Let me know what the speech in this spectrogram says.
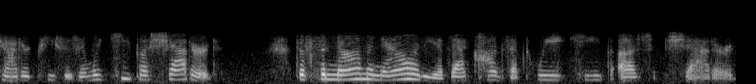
shattered pieces, and we keep us shattered. The phenomenality of that concept, we keep us shattered.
